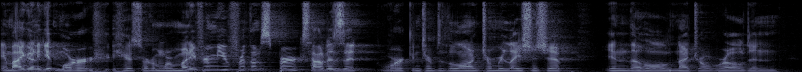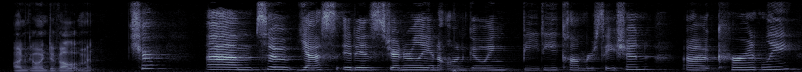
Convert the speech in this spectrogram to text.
Am I going to get more, sort of more money from you for those perks? How does it work in terms of the long-term relationship in the whole Nitro world and ongoing development? Sure. Um, so yes, it is generally an ongoing BD conversation. Uh, currently,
